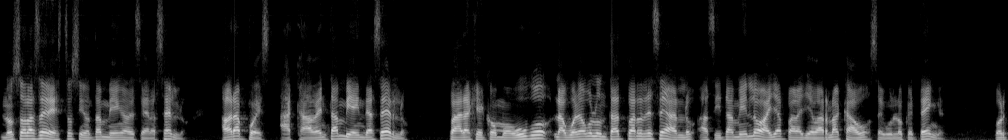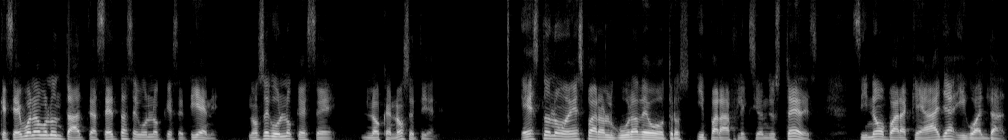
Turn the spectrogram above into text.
no solo a hacer esto, sino también a desear hacerlo. Ahora pues, acaben también de hacerlo, para que como hubo la buena voluntad para desearlo, así también lo haya para llevarlo a cabo según lo que tengan. Porque si hay buena voluntad, te acepta según lo que se tiene, no según lo que, se, lo que no se tiene. Esto no es para holgura de otros y para aflicción de ustedes, sino para que haya igualdad.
